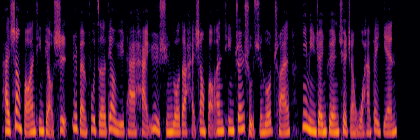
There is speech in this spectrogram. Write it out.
海上保安厅表示，日本负责钓鱼台海域巡逻的海上保安厅专属巡逻船一名人员确诊武汉肺炎。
